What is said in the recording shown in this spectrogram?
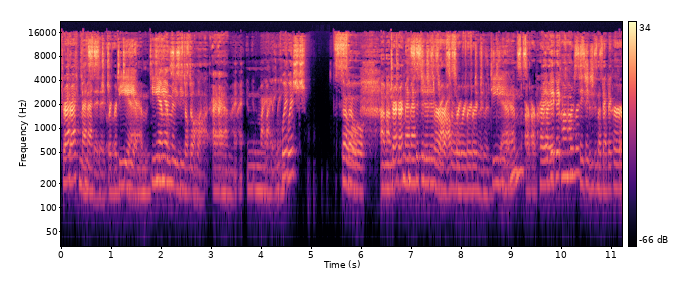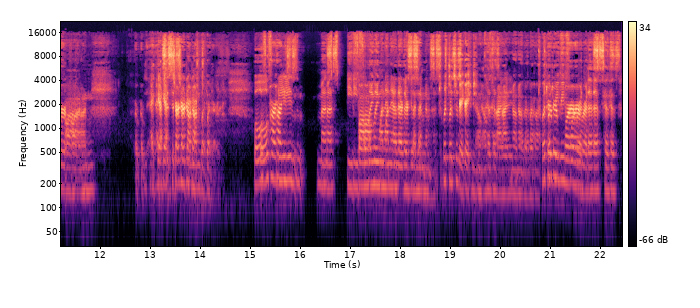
Direct message or DM. DM is used a lot um, in my language. So, um, direct messages are also referred to as DMs, are private conversations that occur on, I guess it started on Twitter. Both parties must be following one another to send a message, which is great to know because I didn't know that about Twitter before I read this because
